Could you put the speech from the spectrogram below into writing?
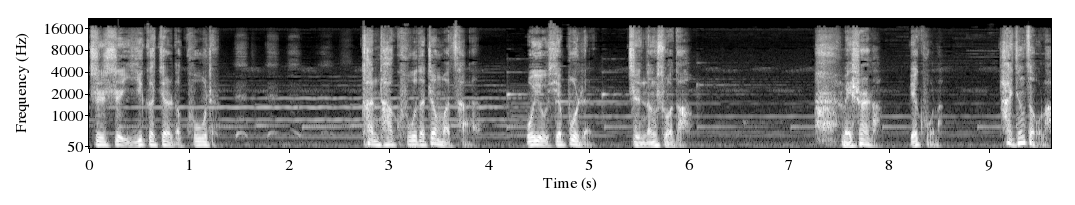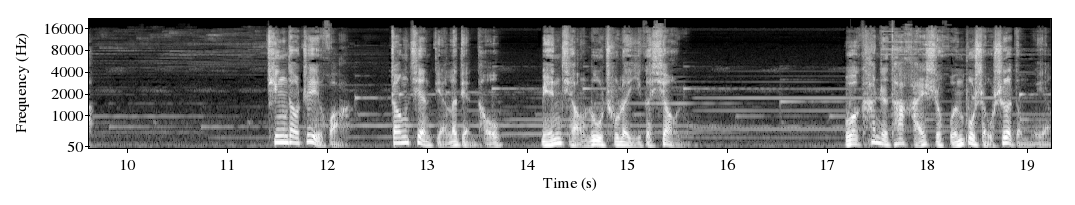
只是一个劲儿的哭着。看她哭得这么惨，我有些不忍。只能说道：“没事了，别哭了，他已经走了。”听到这话，张倩点了点头，勉强露出了一个笑容。我看着他还是魂不守舍的模样，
